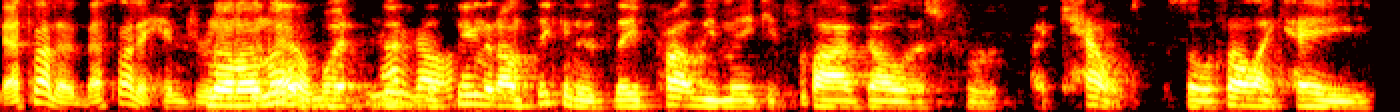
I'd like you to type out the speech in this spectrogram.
That's not a that's not a hindrance. No, no, no. them. But the, the thing that I'm thinking is they probably make it five dollars for account. So it's not like, hey,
